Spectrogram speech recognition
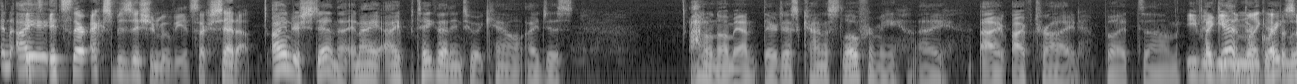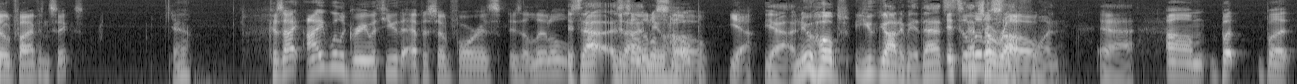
and I it's, it's their exposition movie. It's their setup. I understand that, and I I take that into account. I just I don't know, man. They're just kind of slow for me. I I I've tried, but um, Even again, even like episode mo- five and six. yeah. Because I, I will agree with you that episode four is, is a little Is that is it's that a a, little new slow. hope? Yeah. Yeah, a new hope. You got to be. That's It's a that's little a rough slow. one. Yeah. Um but but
